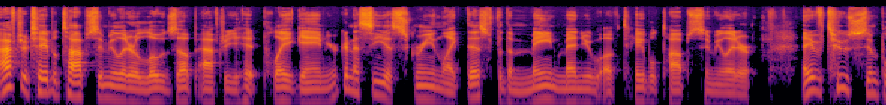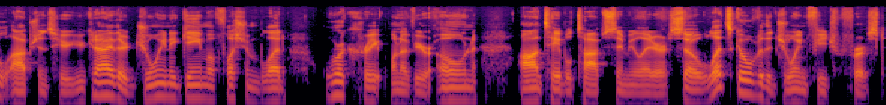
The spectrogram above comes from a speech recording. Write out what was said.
After Tabletop Simulator loads up after you hit play game, you're going to see a screen like this for the main menu of Tabletop Simulator. And you have two simple options here. You can either join a game of Flesh and Blood or create one of your own on Tabletop Simulator. So let's go over the join feature first.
